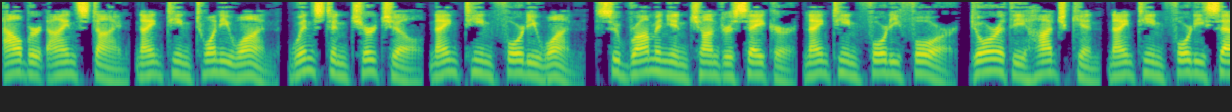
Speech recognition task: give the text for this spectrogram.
Albert Einstein (1921), Winston Churchill (1941), Subrahmanyan Chandrasekhar (1944), Dorothy Hodgkin (1947).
